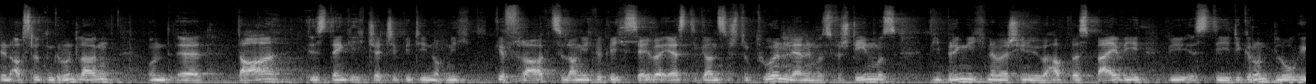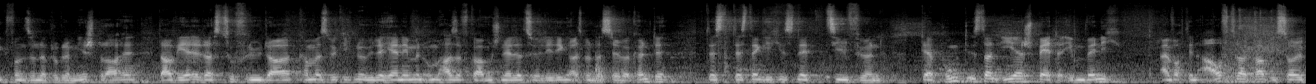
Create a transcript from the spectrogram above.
den absoluten Grundlagen. Und äh, da ist, denke ich, ChatGPT noch nicht gefragt, solange ich wirklich selber erst die ganzen Strukturen lernen muss, verstehen muss, wie bringe ich einer Maschine überhaupt was bei, wie, wie ist die, die Grundlogik von so einer Programmiersprache. Da wäre das zu früh, da kann man es wirklich nur wieder hernehmen, um Hausaufgaben schneller zu erledigen, als man das selber könnte. Das, das denke ich, ist nicht zielführend. Der Punkt ist dann eher später, eben wenn ich einfach den Auftrag habe, ich soll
